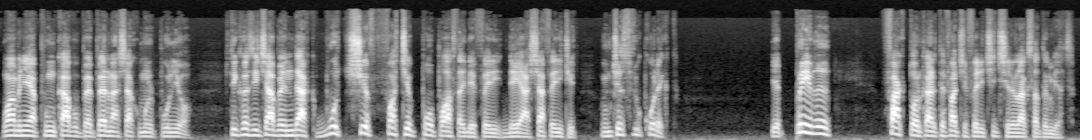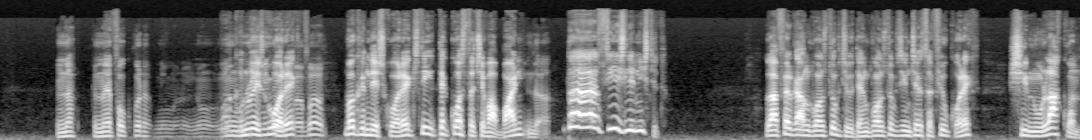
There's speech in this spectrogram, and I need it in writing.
oamenii ăia pun capul pe pernă așa cum îl pun eu. Știi că zicea Bendeac, bă, ce face popa asta de, feri- de așa fericit? Încerc să fiu corect. E primul factor care te face fericit și relaxat în viață. Da, când n-ai făcut rău nimănui, nu. Bă, când ești corect. Bă, bă. Bă, când ești corect, știi, te costă ceva bani, Da. dar ești liniștit. La fel ca în construcții. Uite, în construcții încerc să fiu corect și nu lacom.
